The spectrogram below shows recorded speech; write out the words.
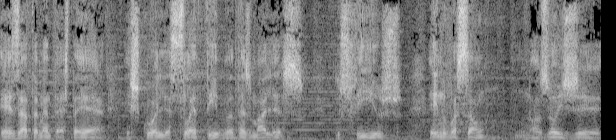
é exatamente esta: é a escolha seletiva das malhas, dos fios, a inovação. Nós hoje,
